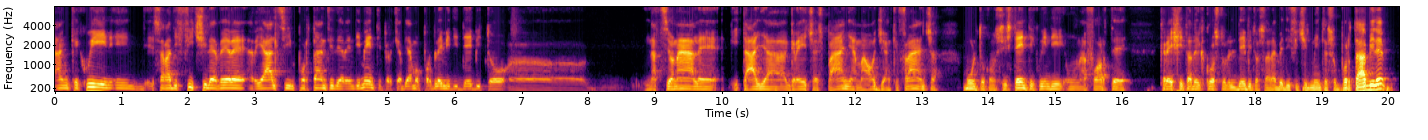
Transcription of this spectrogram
anche qui eh, sarà difficile avere rialzi importanti dei rendimenti perché abbiamo problemi di debito uh, nazionale, Italia, Grecia e Spagna, ma oggi anche Francia molto consistenti, quindi una forte crescita del costo del debito sarebbe difficilmente sopportabile.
